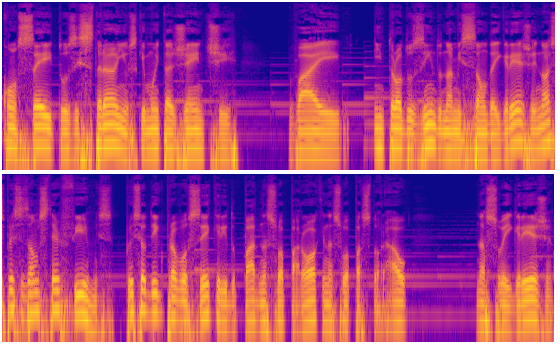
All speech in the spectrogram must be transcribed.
conceitos estranhos que muita gente vai introduzindo na missão da igreja e nós precisamos ter firmes. Por isso eu digo para você, querido padre, na sua paróquia, na sua pastoral, na sua igreja,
